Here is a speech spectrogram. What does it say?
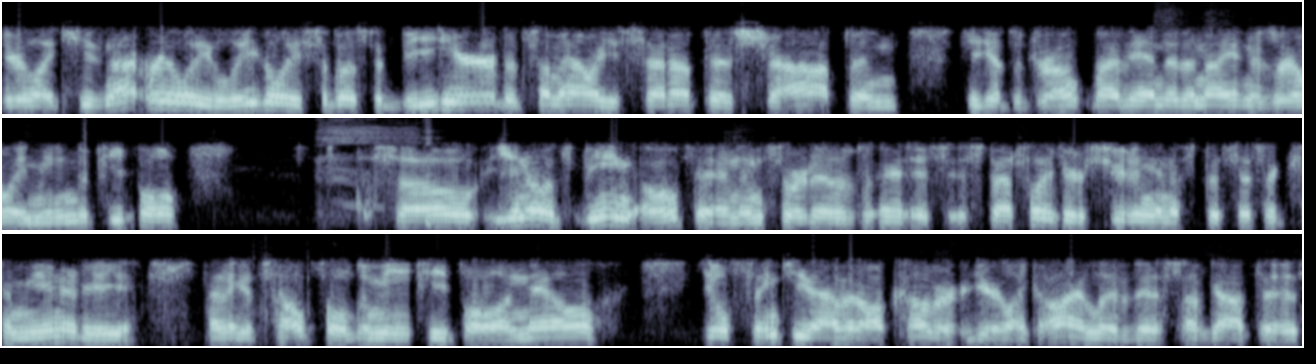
you're like he's not really legally supposed to be here, but somehow he set up his shop and he gets drunk by the end of the night and is really mean to people. So you know, it's being open and sort of, it's, especially if you're shooting in a specific community. I think it's helpful to meet people, and they'll you'll think you have it all covered. You're like, oh, I live this, I've got this,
